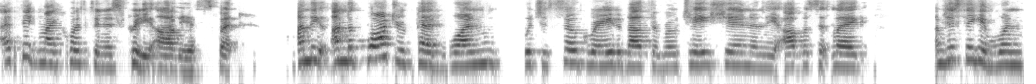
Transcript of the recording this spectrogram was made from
I, I think my question is pretty obvious, but on the on the quadruped one, which is so great about the rotation and the opposite leg, I'm just thinking one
